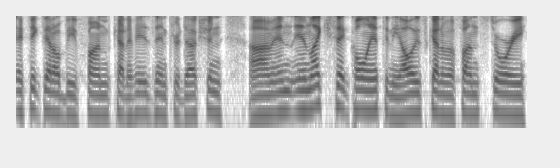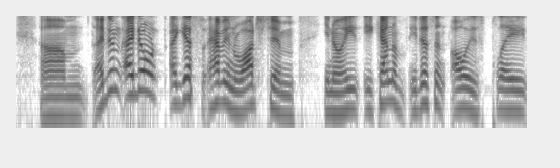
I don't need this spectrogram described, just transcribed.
I, think that'll be fun, kind of his introduction. Um, and and like you said, Cole Anthony, always kind of a fun story. Um, I don't I don't I guess having watched him, you know, he he kind of he doesn't always play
